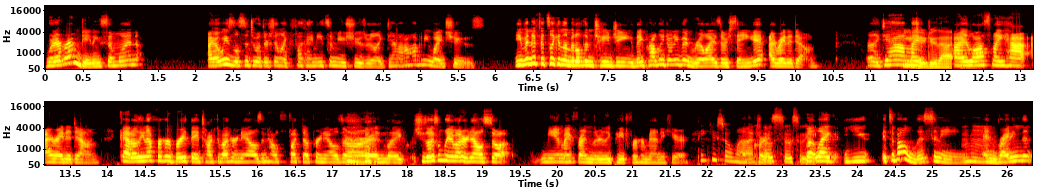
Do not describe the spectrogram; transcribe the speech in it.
Whenever I'm dating someone, I always listen to what they're saying, like, fuck, I need some new shoes, or like, damn, I don't have any white shoes. Even if it's like in the middle of them changing, they probably don't even realize they're saying it. I write it down. Or like, damn, you my, do do that. I lost my hat. I write it down. Catalina for her birthday talked about her nails and how fucked up her nails are, and like she's always complaining about her nails. So me and my friend literally paid for her manicure. Thank you so much. That course. was so sweet. But like you, it's about listening Mhm. and writing the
